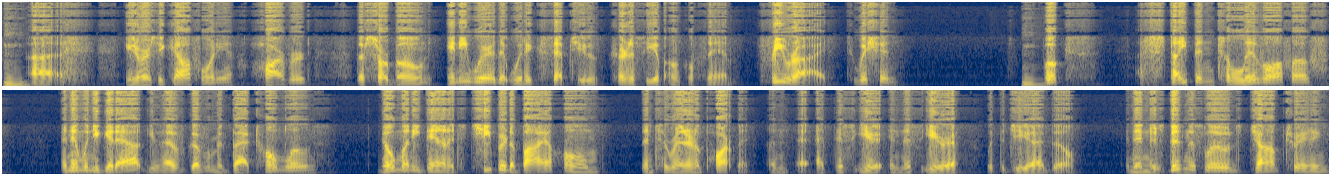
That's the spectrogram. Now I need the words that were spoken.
Mm-hmm. Uh, University of California, Harvard, the Sorbonne, anywhere that would accept you, courtesy of Uncle Sam. Free ride, tuition, mm-hmm. books, a stipend to live off of, and then when you get out, you have government-backed home loans, no money down. It's cheaper to buy a home than to rent an apartment and at this year in this era with the GI Bill. And then there's business loans, job training,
